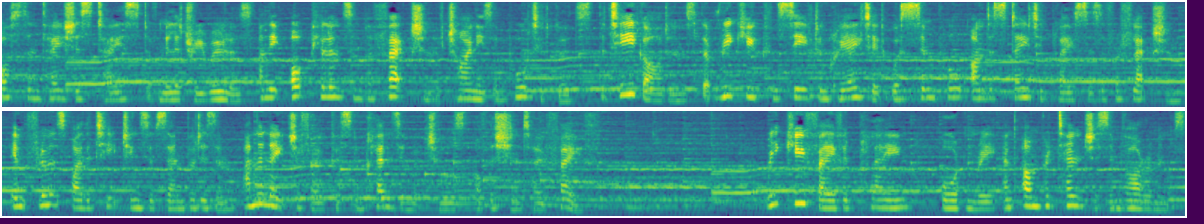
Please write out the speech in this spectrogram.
ostentatious taste of military rulers and the opulence and perfection of Chinese imported goods, the tea gardens that Rikyu conceived and created were simple, understated places of reflection, influenced by the teachings of Zen Buddhism and the nature focus and cleansing rituals of the Shinto faith. Rikyu favoured plain, ordinary, and unpretentious environments,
